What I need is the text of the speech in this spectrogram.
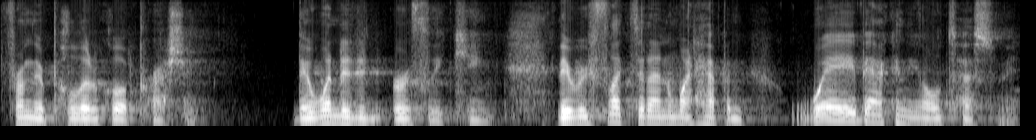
from their political oppression. They wanted an earthly king. They reflected on what happened way back in the Old Testament.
